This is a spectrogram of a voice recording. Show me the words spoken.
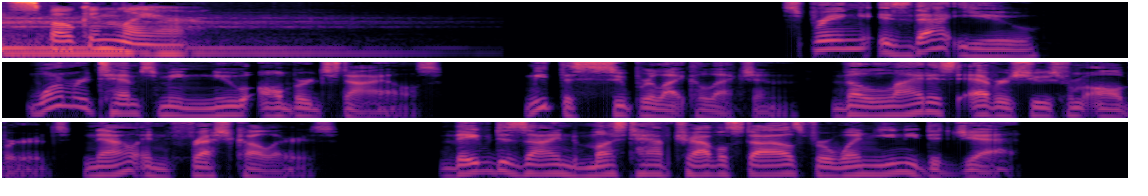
SpokenLayer. Spring, is that you? Warmer temps mean new Allbirds styles. Meet the Superlight Collection, the lightest ever shoes from Allbirds, now in fresh colors. They've designed must have travel styles for when you need to jet.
